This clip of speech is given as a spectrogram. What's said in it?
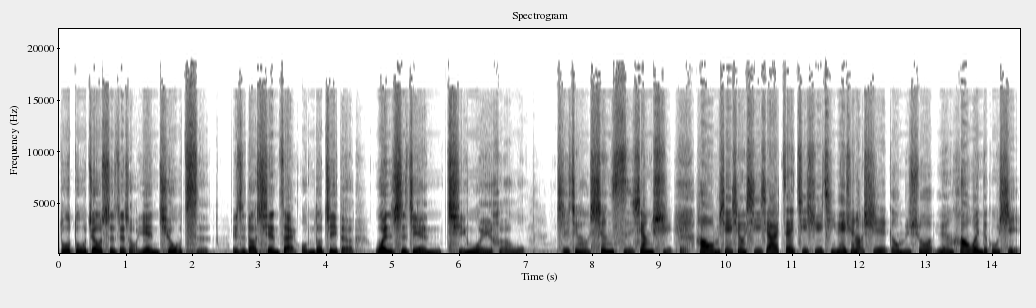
独独就是这首《雁丘词》。一直到现在，我们都记得“问世间情为何物，直教生死相许”。好，我们先休息一下，再继续请岳训老师跟我们说元好问的故事。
